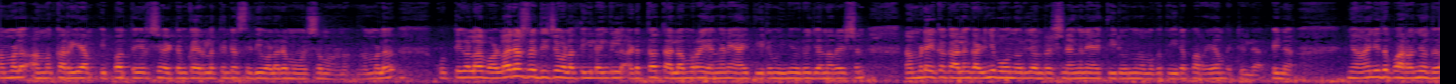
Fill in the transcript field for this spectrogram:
നമ്മൾ നമുക്കറിയാം ഇപ്പോൾ തീർച്ചയായിട്ടും കേരളത്തിന്റെ സ്ഥിതി വളരെ മോശമാണ്. നമ്മൾ കുട്ടികളെ വളരെ ശ്രദ്ധിച്ച് വളർത്തിയില്ലെങ്കിൽ അടുത്ത തലമുറ എങ്ങനെയായി തീരും ഇനി ഒരു ജനറേഷൻ നമ്മുടെയൊക്കെ കാലം കഴിഞ്ഞു പോകുന്ന ഒരു ജനറേഷൻ എങ്ങനെയായി തീരും എന്ന് നമുക്ക് തീരെ പറയാൻ പറ്റില്ല. പിന്നെ ഞാനിത് പറഞ്ഞത്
